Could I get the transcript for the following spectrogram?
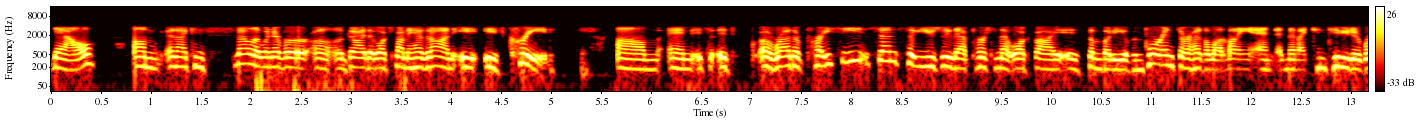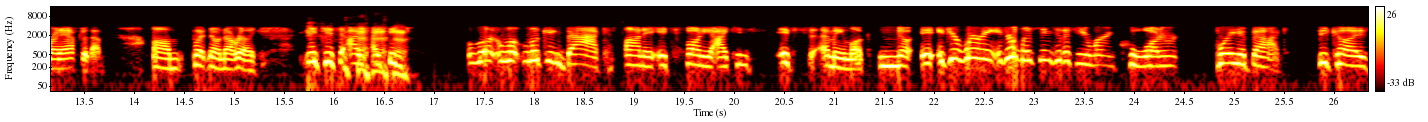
now, um, and I can smell it whenever uh, a guy that walks by me has it on, is, is Creed. Um, and it's it's a rather pricey scent, so usually that person that walks by is somebody of importance or has a lot of money, and, and then I continue to run after them. Um, but no, not really. It's just I, I think lo- lo- looking back on it, it's funny. I can if I mean, look, no, if you're wearing, if you're listening to this and you're wearing cool water, bring it back because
